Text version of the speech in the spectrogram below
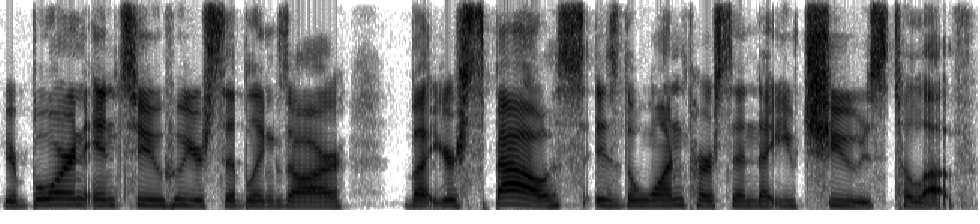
You're born into who your siblings are, but your spouse is the one person that you choose to love.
